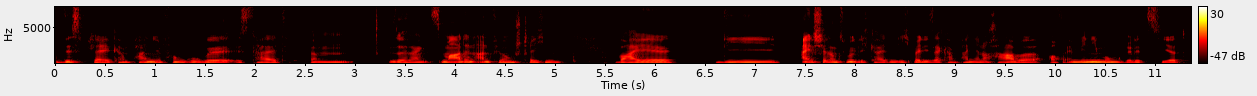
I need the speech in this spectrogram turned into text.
Display Kampagne von Google ist halt, ähm, wie soll ich sagen, smart in Anführungsstrichen, weil die Einstellungsmöglichkeiten, die ich bei dieser Kampagne noch habe, auf ein Minimum reduziert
